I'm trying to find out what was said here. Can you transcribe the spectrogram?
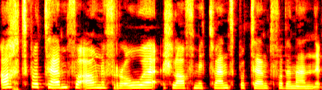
80% von allen Frauen schlafen mit 20% von den Männern.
